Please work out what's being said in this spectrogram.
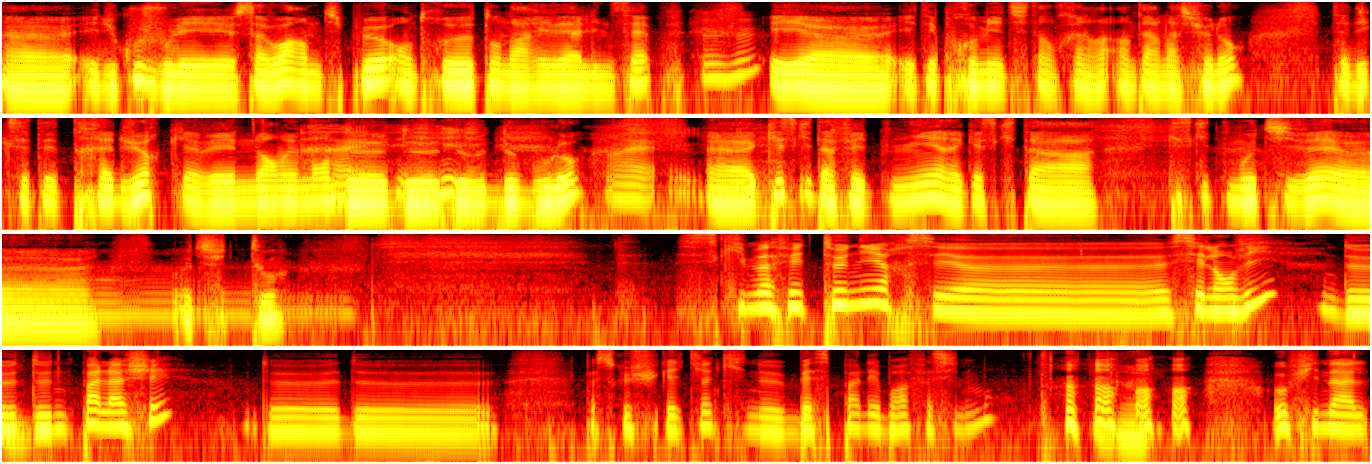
Euh, et du coup, je voulais savoir un petit peu entre ton arrivée à l'INSEP Mhm. et, euh, et tes premiers titres inter- internationaux. Tu as dit que c'était très dur, qu'il y avait énormément de, Ouais. de, de- de boulot. Ouais. Euh, qu'est-ce qui t'a fait tenir et qu'est-ce qui, qu'est-ce qui te motivait au-dessus de tout Ce qui m'a fait tenir, c'est c'est l'envie de, Mm. de ne pas lâcher, de, de... parce que je suis quelqu'un qui ne baisse pas les bras facilement, Ouais. au final.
